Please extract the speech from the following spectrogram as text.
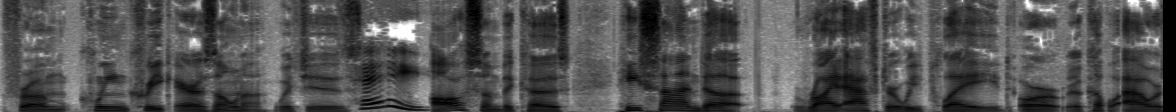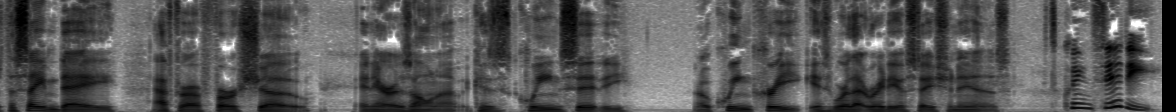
from Queen Creek, Arizona, which is Hey. awesome because he signed up right after we played, or a couple hours, the same day after our first show in Arizona, because Queen City, no, Queen Creek is where that radio station is. It's Queen City.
